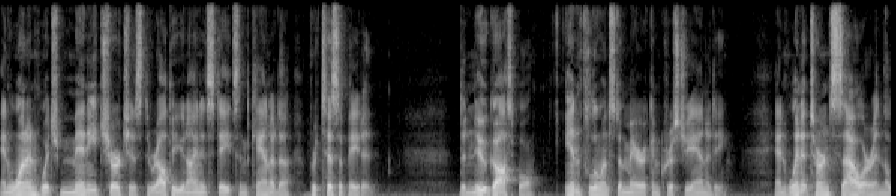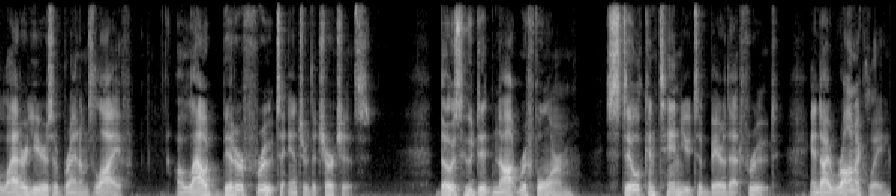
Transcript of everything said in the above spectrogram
and one in which many churches throughout the United States and Canada participated. The new gospel influenced American Christianity, and when it turned sour in the latter years of Branham's life, allowed bitter fruit to enter the churches. Those who did not reform still continue to bear that fruit, and ironically,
